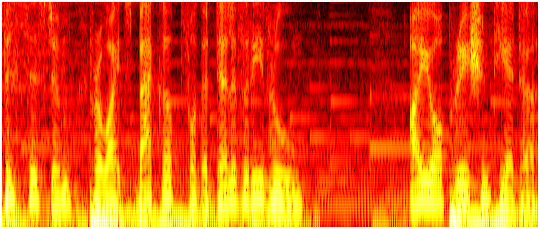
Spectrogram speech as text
This system provides backup for the delivery room, eye operation theatre,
